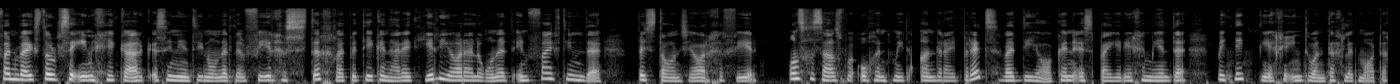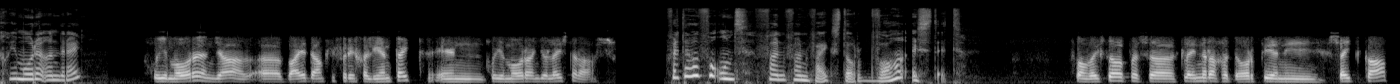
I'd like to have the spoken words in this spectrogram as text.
Van Wyksdorp se NG Kerk is in 1904 gestig wat beteken hulle het hierdie jaar hulle 115de bestaanjaar gevier. Ons gesels vanoggend met Andrei Brits wat diaken is by hierdie gemeente met net 29 lidmate. Goeiemôre Andrei. Goeiemôre en ja, uh, baie dankie vir die geleentheid en goeiemôre aan jou luisteraars. Vertel vir ons van van Wyksdorp. Waar is dit? Van Wyksdorp is 'n kleinerige dorpie in die Suid-Kaap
